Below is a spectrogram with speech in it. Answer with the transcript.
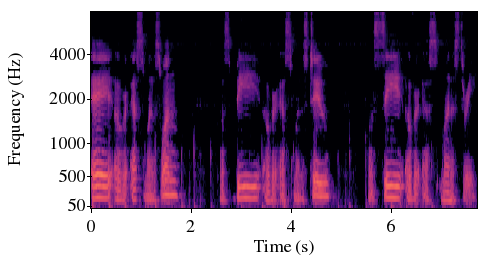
a over s minus 1 plus b over s minus 2 plus c over s minus 3.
